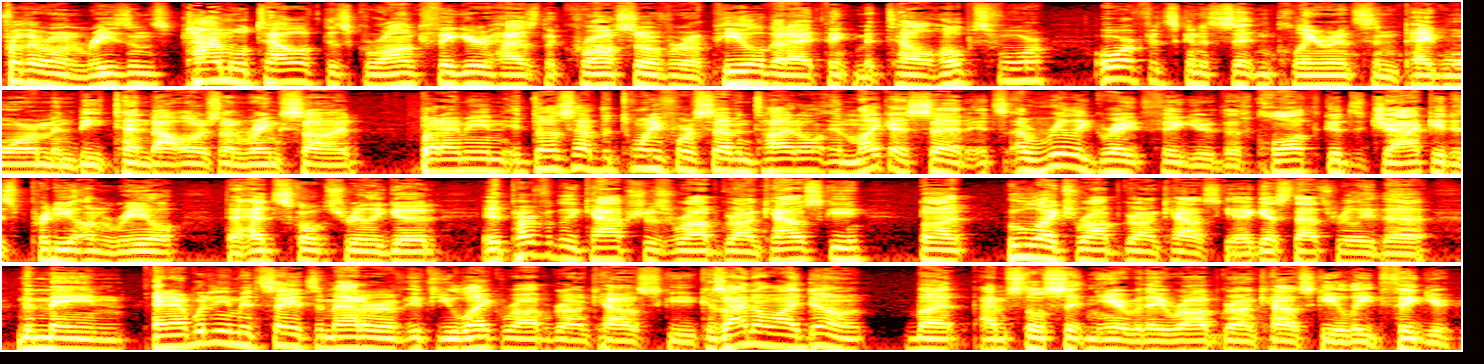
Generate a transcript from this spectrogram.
for their own reasons. Time will tell if this Gronk figure has the crossover appeal that I think Mattel hopes for, or if it's going to sit in clearance and peg warm and be $10 on ringside. But I mean, it does have the 24 7 title, and like I said, it's a really great figure. The cloth goods jacket is pretty unreal, the head sculpt's really good. It perfectly captures Rob Gronkowski, but who likes Rob Gronkowski? I guess that's really the the main. And I wouldn't even say it's a matter of if you like Rob Gronkowski, because I know I don't, but I'm still sitting here with a Rob Gronkowski elite figure.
